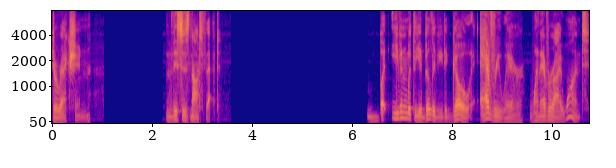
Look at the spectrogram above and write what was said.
direction. This is not that. But even with the ability to go everywhere whenever I want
